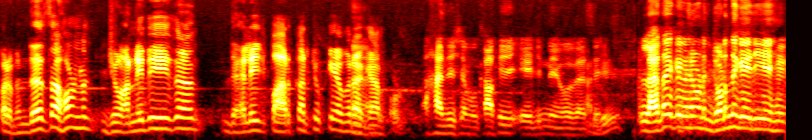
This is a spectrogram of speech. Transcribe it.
ਪਰਮਿੰਦਰ ਤਾਂ ਹੁਣ ਜਵਾਨੀ ਦੀ ਤਾਂ ਦਹਲੀਜ ਪਾਰ ਕਰ ਚੁੱਕੇ ਆ ਮੇਰਾ ਹਾਂ। ਖਿਆਲ ਹੁਣ। ਹਾਂਜੀ ਸ਼ਮੂ ਕਾਫੀ ਏਜ ਨੇ ਉਹ ਵੈਸੇ। ਲੱਗਦਾ ਕਿ ਫਿਰ ਹੁਣ ਜੁੜਨਗੇ ਜੀ ਇਹ?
